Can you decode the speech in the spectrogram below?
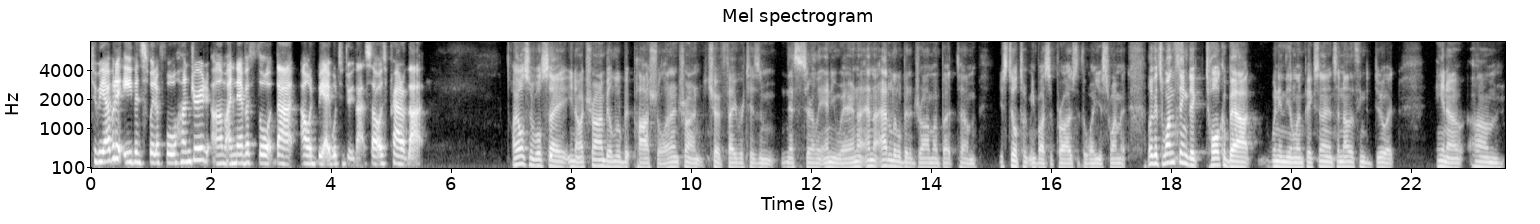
to be able to even split a 400, um, I never thought that I would be able to do that. So I was proud of that. I also will say, you know, I try and be a little bit partial. I don't try and show favoritism necessarily anywhere, and I, and I add a little bit of drama, but um, you still took me by surprise with the way you swam it. Look, it's one thing to talk about winning the Olympics, and it's another thing to do it. You know, um,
